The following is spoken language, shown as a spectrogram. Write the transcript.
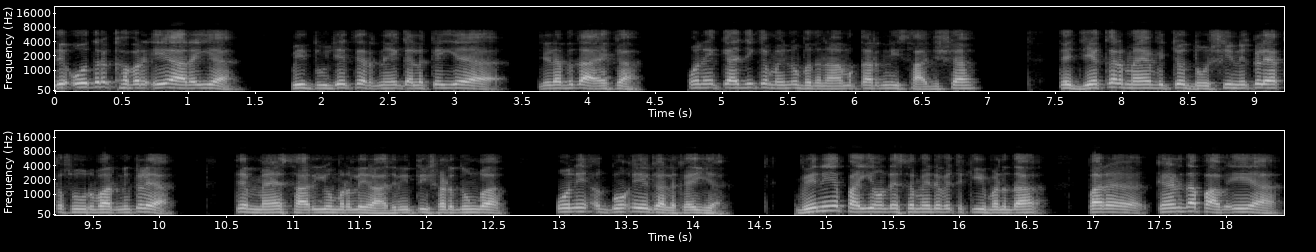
ਤੇ ਉਧਰ ਖਬਰ ਇਹ ਆ ਰਹੀ ਆ ਵੀ ਦੂਜੇ ਧਿਰ ਨੇ ਇਹ ਗੱਲ ਕਹੀ ਆ, ਜਿਹੜਾ ਵਿਧਾਇਕ ਆ, ਉਹਨੇ ਕਿਹਾ ਜੀ ਕਿ ਮੈਨੂੰ ਬਦਨਾਮ ਕਰਨ ਦੀ ਸਾਜ਼ਿਸ਼ ਆ ਤੇ ਜੇਕਰ ਮੈਂ ਵਿੱਚੋਂ ਦੋਸ਼ੀ ਨਿਕਲਿਆ, ਕਸੂਰਵਾਰ ਨਿਕਲਿਆ ਤੇ ਮੈਂ ਸਾਰੀ ਉਮਰ ਲਈ ਰਾਜਨੀਤੀ ਛੱਡ ਦੂੰਗਾ, ਉਹਨੇ ਅੱਗੋਂ ਇਹ ਗੱਲ ਕਹੀ ਆ। ਵੇਨੇ ਪਾਈ ਆਉਂਦੇ ਸਮੇਂ ਦੇ ਵਿੱਚ ਕੀ ਬਣਦਾ? ਪਰ ਕਹਿਣ ਦਾ ਭਾਵ ਇਹ ਆ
